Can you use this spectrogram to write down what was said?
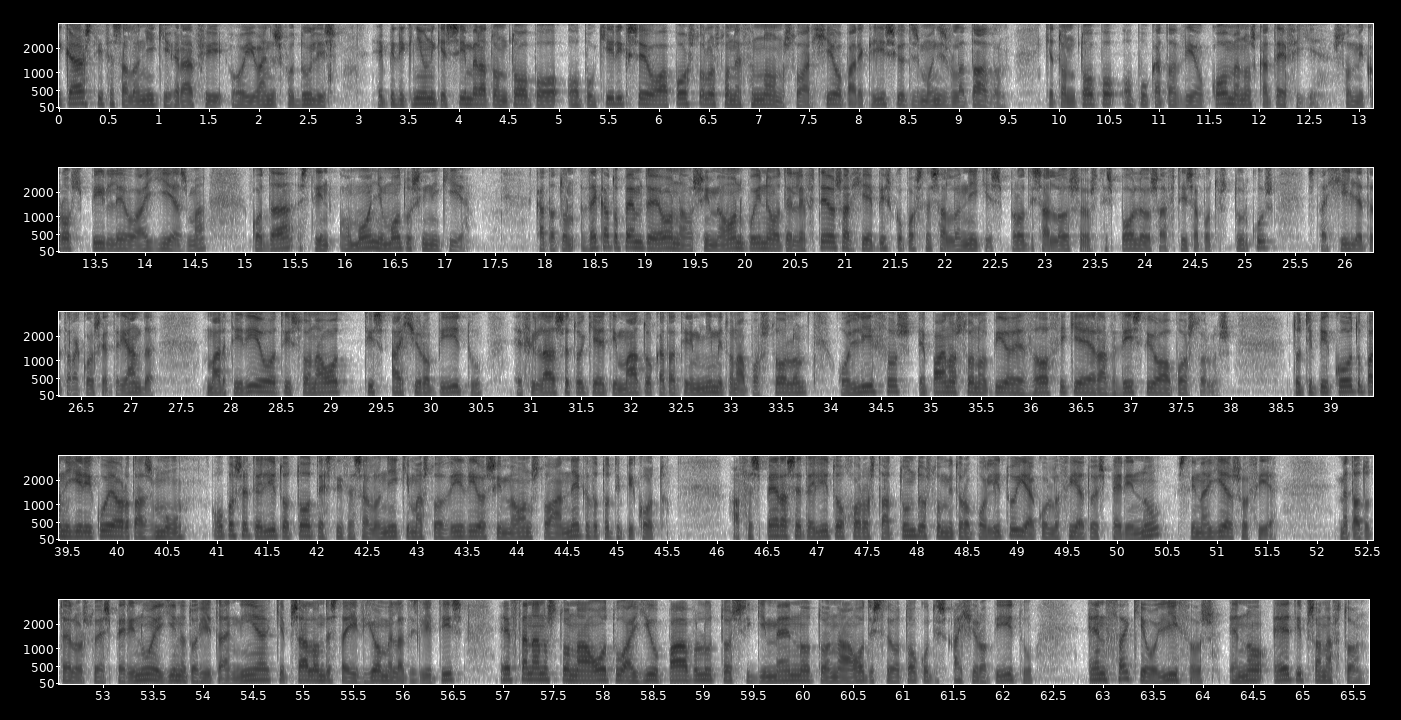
Ειδικά στη Θεσσαλονίκη, γράφει ο Ιωάννης Φουντούλης, επιδεικνύουν και σήμερα τον τόπο όπου κήρυξε ο Απόστολος των Εθνών στο αρχαίο παρεκκλήσιο της Μονής Βλατάδων και τον τόπο όπου καταδιοκόμενος κατέφυγε, στο μικρό σπήλαιο Αγίασμα, κοντά στην ομώνυμό του συνοικία. Κατά τον 15ο αιώνα ο Σιμεών που είναι ο τελευταίος αρχιεπίσκοπος Θεσσαλονίκης πρώτης αλώσεως της πόλεως αυτής από τους Τούρκους στα 1430 μαρτυρεί ότι στο ναό της Αχυροποιήτου εφυλάσσετο και ετοιμάτο κατά τη μνήμη των Αποστόλων ο λίθος επάνω στον οποίο εδόθηκε εραβδίστη ο Απόστολος. Το τυπικό του πανηγυρικού εορτασμού, όπως ετελεί το τότε στη Θεσσαλονίκη μας το δίδει ο Σιμεών στο ανέκδοτο τυπικό του. Αφεσπέρασε τελεί το χωροστατούντος του Μητροπολίτου η ακολουθία του Εσπερινού στην Αγία Σοφία. Μετά το τέλος του Εσπερινού έγινε το Λιτανία και ψάλλονται τα ιδιόμελα της Λιτής έφταναν στο ναό του Αγίου Παύλου το συγκυμένο το ναό της Θεοτόκου της Αχυροποιήτου ένθα και ο λίθος ενώ έτυψαν αυτόν.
